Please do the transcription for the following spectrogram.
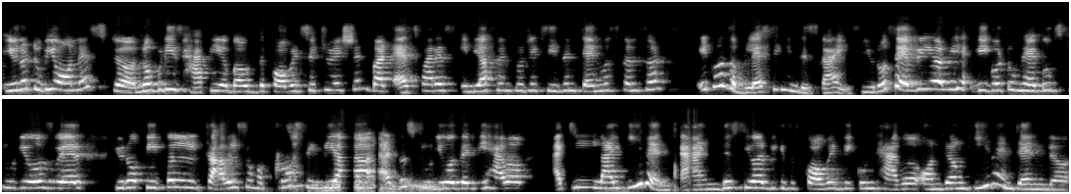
you know, to be honest, uh, nobody is happy about the COVID situation. But as far as India Film Project season 10 was concerned, it was a blessing in disguise. You know, so every year we, we go to Mehboob Studios where, you know, people travel from across India at the studios and we have a actually live event. And this year, because of COVID, we couldn't have a on-ground event and uh,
